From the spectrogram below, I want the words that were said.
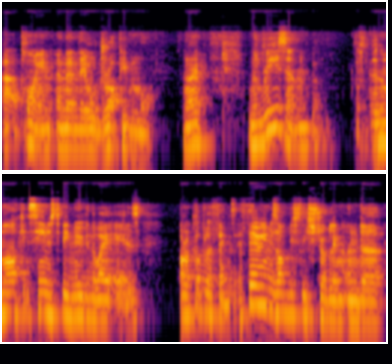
at a point, and then they all drop even more, right? And the reason that the market seems to be moving the way it is are a couple of things. Ethereum is obviously struggling under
